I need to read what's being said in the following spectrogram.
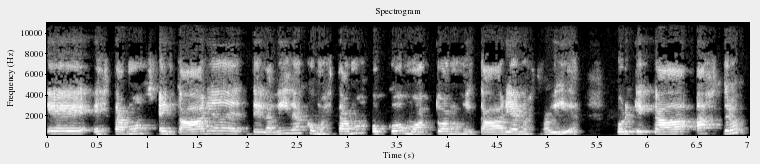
eh, estamos en cada área de, la vida, cómo estamos o cómo actuamos en cada área de nuestra vida. Porque cada astro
